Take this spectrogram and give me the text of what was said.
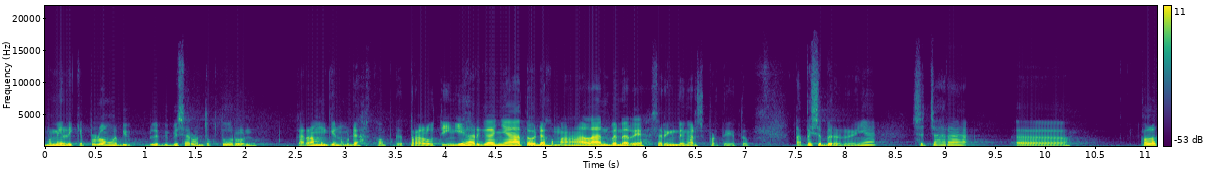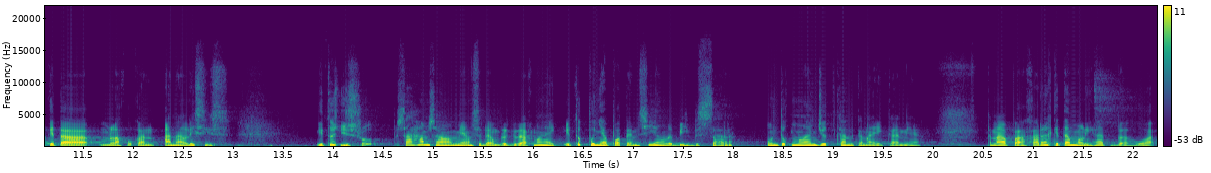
memiliki peluang lebih lebih besar untuk turun karena mungkin udah terlalu tinggi harganya atau udah hmm. kemahalan bener ya sering dengar seperti itu tapi sebenarnya secara uh, kalau kita melakukan analisis itu justru saham-saham yang sedang bergerak naik itu punya potensi yang lebih besar untuk melanjutkan kenaikannya. Kenapa? Karena kita melihat bahwa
